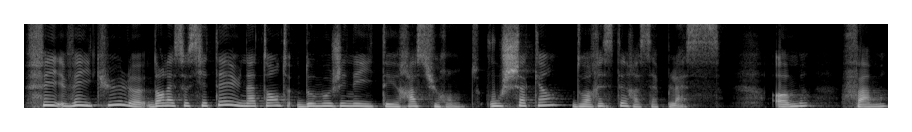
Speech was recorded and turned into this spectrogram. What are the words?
fait, véhicule dans la société une attente d'homogénéité rassurante, où chacun doit rester à sa place. Hommes, femmes,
